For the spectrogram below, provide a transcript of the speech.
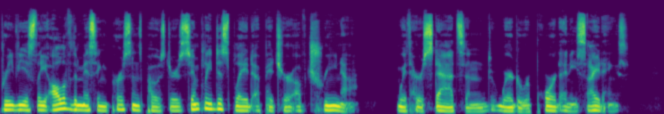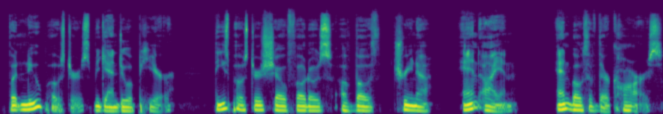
Previously, all of the missing persons posters simply displayed a picture of Trina with her stats and where to report any sightings. But new posters began to appear. These posters show photos of both Trina and Ian, and both of their cars.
